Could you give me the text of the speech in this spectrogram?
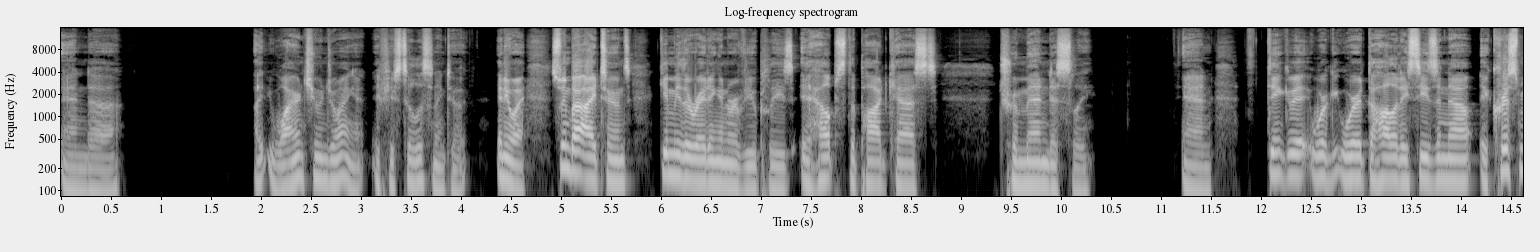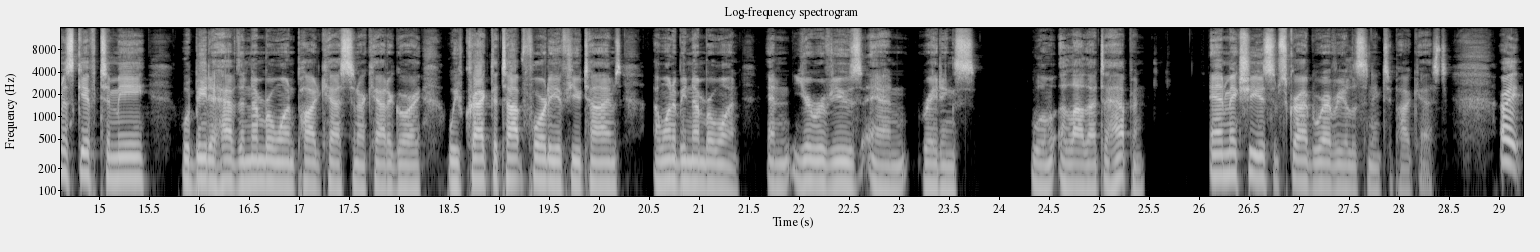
And uh, I, why aren't you enjoying it if you're still listening to it? Anyway, swing by iTunes, give me the rating and review, please. It helps the podcast tremendously. And think of it, we're, we're at the holiday season now. A Christmas gift to me would be to have the number one podcast in our category. We've cracked the top 40 a few times. I want to be number one. And your reviews and ratings will allow that to happen. And make sure you subscribe wherever you're listening to podcasts. All right.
